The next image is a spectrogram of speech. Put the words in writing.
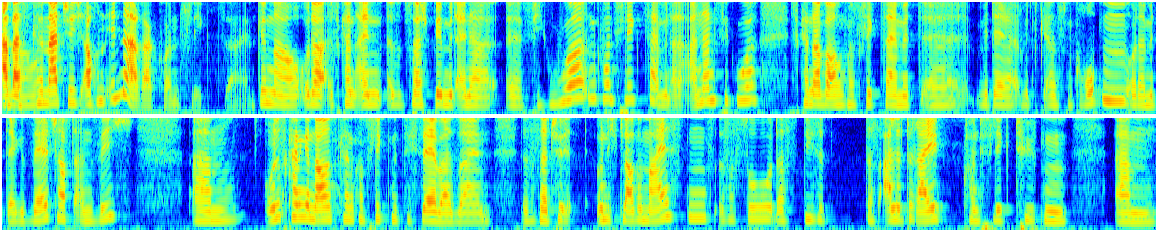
aber genau. es kann natürlich auch ein innerer Konflikt sein. Genau, oder es kann ein, also zum Beispiel mit einer äh, Figur ein Konflikt sein, mit einer anderen Figur. Es kann aber auch ein Konflikt sein mit, äh, mit, der, mit ganzen Gruppen oder mit der Gesellschaft an sich. Ähm, und es kann genau, es kann ein Konflikt mit sich selber sein. Das ist natürlich, und ich glaube, meistens ist es so, dass diese, dass alle drei Konflikttypen ähm,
